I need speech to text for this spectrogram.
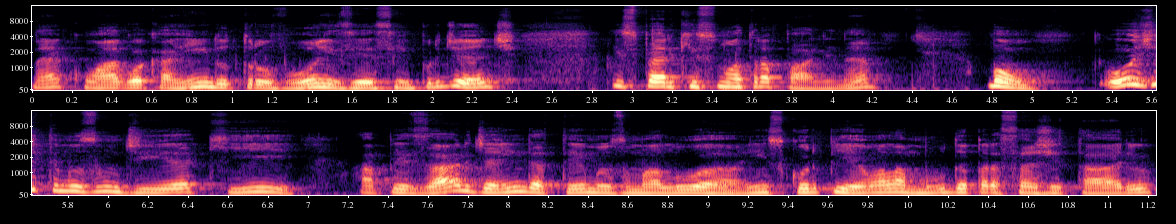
né, com água caindo, trovões e assim por diante. Espero que isso não atrapalhe, né? Bom, hoje temos um dia que, apesar de ainda termos uma lua em escorpião, ela muda para Sagitário.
